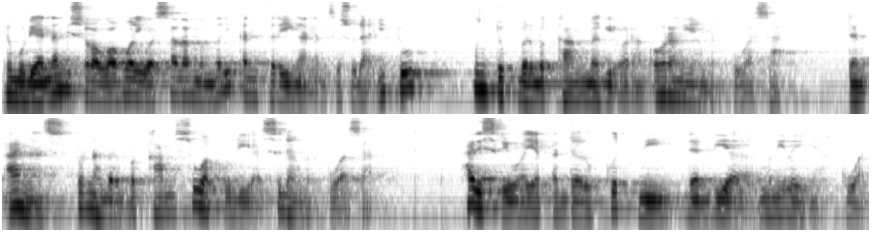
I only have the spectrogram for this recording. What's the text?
Kemudian Nabi SAW memberikan keringanan sesudah itu untuk berbekam bagi orang-orang yang berpuasa. Dan Anas pernah berbekam sewaktu dia sedang berpuasa. Hadis riwayat Ad-Darukutni dan dia menilainya kuat.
